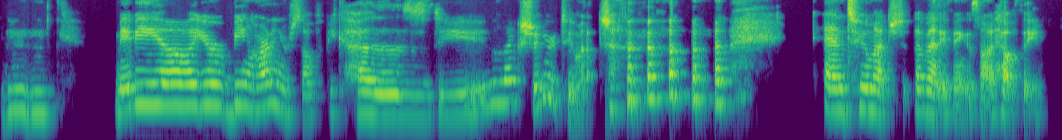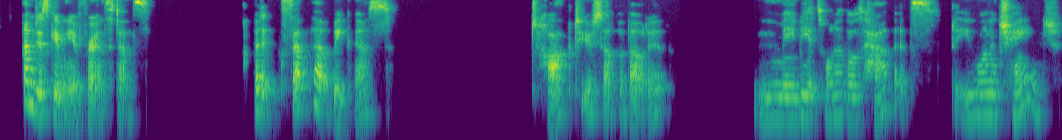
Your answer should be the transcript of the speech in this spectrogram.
Maybe uh, you're being hard on yourself because you like sugar too much. and too much of anything is not healthy. I'm just giving you for instance. But accept that weakness. Talk to yourself about it. Maybe it's one of those habits that you want to change.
